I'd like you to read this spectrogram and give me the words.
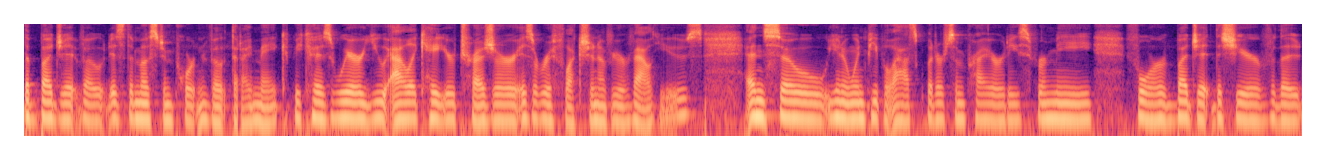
the budget vote is the most important vote that I make because where you allocate your treasure is a reflection of your values. And so, you know, when people ask what are some priorities for me for budget this year for the,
